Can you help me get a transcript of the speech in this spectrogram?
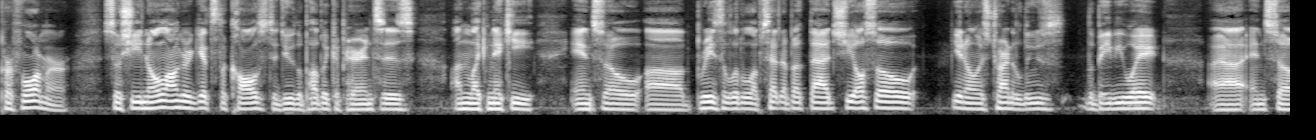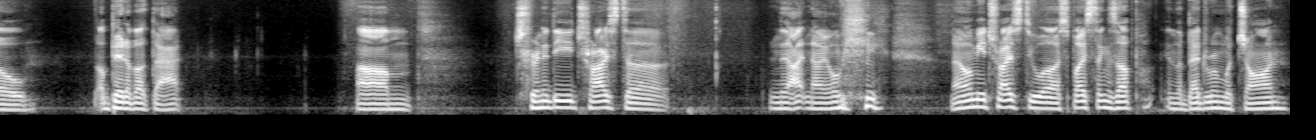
performer. So she no longer gets the calls to do the public appearances, unlike Nikki. And so uh, Brie's a little upset about that. She also, you know, is trying to lose the baby weight. Uh, and so a bit about that. Um, Trinity tries to. Not Naomi. Naomi tries to uh, spice things up in the bedroom with John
